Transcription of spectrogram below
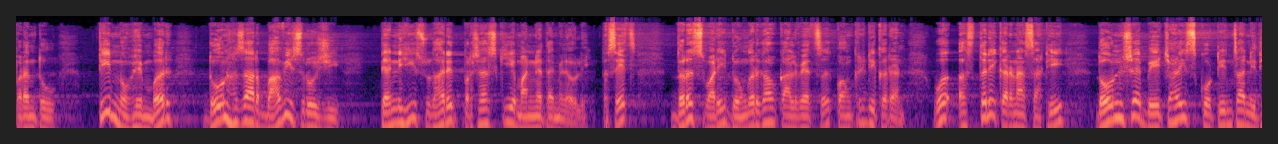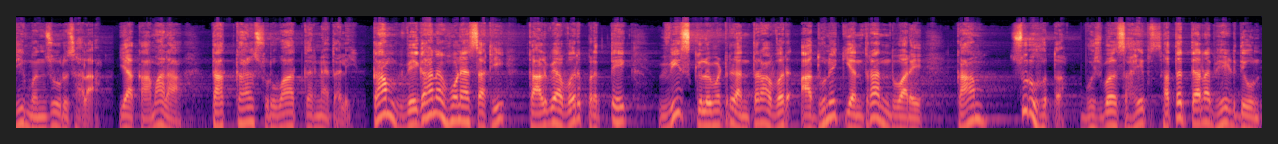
परंतु तीन नोव्हेंबर दोन हजार बावीस रोजी त्यांनी ही सुधारित प्रशासकीय मान्यता मिळवली. तसेच दरसवाडी डोंगरगाव कालव्याचं कॉन्क्रिटीकरण व अस्तरीकरणासाठी दोनशे बेचाळीस कोटींचा निधी मंजूर झाला. या कामाला तात्काळ सुरुवात करण्यात आली. काम वेगानं होण्यासाठी कालव्यावर प्रत्येक वीस किलोमीटर अंतरावर आधुनिक यंत्रांद्वारे काम सुरू होतं. भुजबळ साहेब सातत्यानं भेट देऊन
